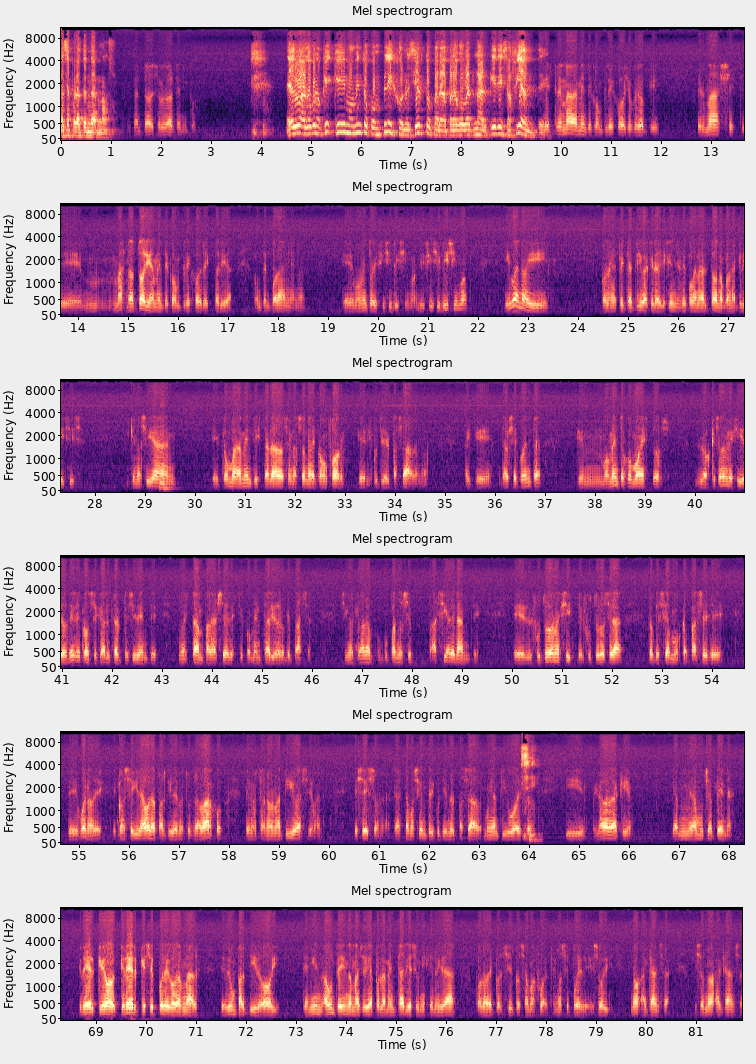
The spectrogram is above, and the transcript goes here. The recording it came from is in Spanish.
Gracias por atendernos. Encantado de saludarte, Nico. Eduardo, bueno, qué, momento complejo, ¿no es cierto?, para, para gobernar, qué desafiante. Extremadamente complejo, yo creo que el más, este, más notoriamente complejo de la historia contemporánea, ¿no? un momento dificilísimo, dificilísimo, y bueno, y con las expectativas que las dirigentes se pongan al tono con la crisis y que nos sigan mm. Eh, cómodamente instalados en la zona de confort, que es discutir el pasado, ¿no? Hay que darse cuenta que en momentos como estos, los que son elegidos desde concejales al presidente no están para hacer este comentario de lo que pasa, sino están ocupándose hacia adelante. El futuro no existe, el futuro será lo que seamos capaces de, bueno, de, conseguir ahora a partir de nuestro trabajo, de nuestras normativas, y bueno, es eso, acá estamos siempre discutiendo el pasado, muy antiguo eso, y, la verdad que, a mí me da mucha pena. Creer que, creer que se puede gobernar desde un partido hoy, teniendo, aún teniendo mayorías parlamentarias, es una ingenuidad, por no decir cosas más fuertes. No se puede, eso hoy no alcanza, eso no alcanza.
